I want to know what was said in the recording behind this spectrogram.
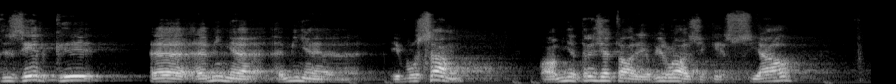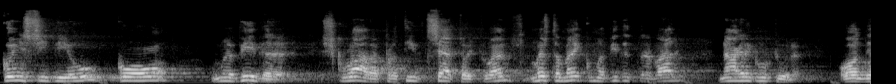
dizer que uh, a, minha, a minha evolução, ou a minha trajetória biológica e social coincidiu com uma vida escolar a partir de 7, 8 anos, mas também com uma vida de trabalho na agricultura, onde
